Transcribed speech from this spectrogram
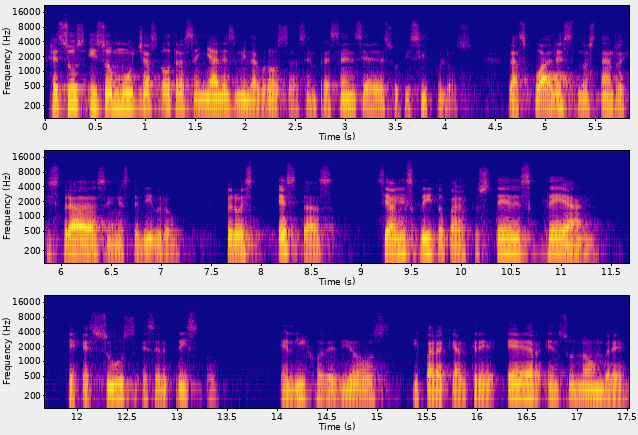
Jesús hizo muchas otras señales milagrosas en presencia de sus discípulos las cuales no están registradas en este libro, pero estas se han escrito para que ustedes crean que Jesús es el Cristo, el Hijo de Dios, y para que al creer en su nombre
